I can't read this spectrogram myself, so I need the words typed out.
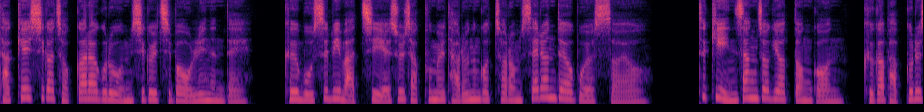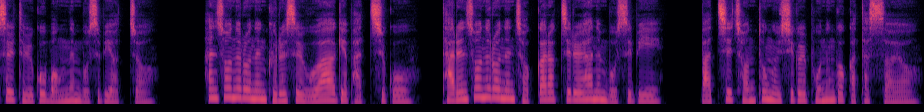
다케시가 젓가락으로 음식을 집어 올리는데 그 모습이 마치 예술 작품을 다루는 것처럼 세련되어 보였어요. 특히 인상적이었던 건 그가 밥그릇을 들고 먹는 모습이었죠. 한 손으로는 그릇을 우아하게 받치고 다른 손으로는 젓가락질을 하는 모습이 마치 전통 의식을 보는 것 같았어요.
